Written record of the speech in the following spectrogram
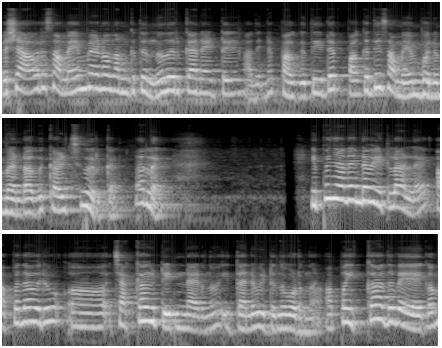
പക്ഷെ ആ ഒരു സമയം വേണോ നമുക്ക് തിന്നു തീർക്കാനായിട്ട്? അതിന്റെ പകുതിയുടെ പകുതി സമയം പോലും വേണ്ട അത് കഴിച്ചു തീർക്കാൻ അല്ലേ? ഇപ്പം ഞാൻ എന്റെ വീട്ടിലാണല്ലേ അപ്പോൾ ഇതാ ഒരു ചക്ക കിട്ടിയിട്ടുണ്ടായിരുന്നു ഇത്താന്റെ വീട്ടിൽ നിന്ന് കൊടുന്ന് അപ്പോൾ ഇക്ക അത് വേഗം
